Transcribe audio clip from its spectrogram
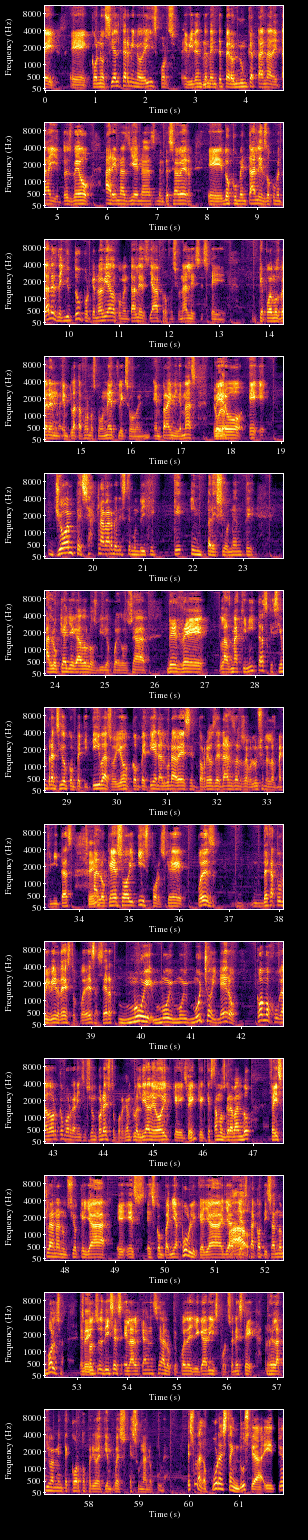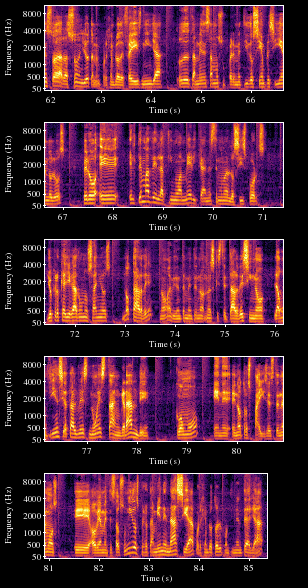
eh, conocía el término de esports, evidentemente, pero nunca tan a detalle. Entonces veo arenas llenas, me empecé a ver eh, documentales, documentales de YouTube, porque no había documentales ya profesionales, este, que podemos ver en, plataformas como Netflix o en, Prime y demás. Pero eh, yo empecé a clavarme en este mundo y dije, qué impresionante a lo que ha llegado los videojuegos. O sea, desde las maquinitas que siempre han sido competitivas, o yo competí en alguna vez en torneos de Dance Dance Revolution en las maquinitas, a lo que es hoy esports, que puedes, deja tú vivir de esto, puedes hacer muy, muy, muy, mucho dinero como jugador, como organización con esto. Por ejemplo, el día de hoy que, que estamos grabando, Face Clan anunció que ya eh, es, es, compañía pública, ya, ya, está cotizando en bolsa. Entonces dices, el alcance a lo que puede llegar esports en este relativamente corto periodo de tiempo es, es una locura. Es una locura esta industria y tienes toda la razón. Yo también, por ejemplo, de Face, Ninja, todos también estamos súper metidos siempre siguiéndolos. Pero eh, el tema de Latinoamérica en este mundo de los esports, yo creo que ha llegado unos años, no tarde, ¿no? Evidentemente no, no es que esté tarde, sino la audiencia tal vez no es tan grande como en, en otros países. Tenemos eh, obviamente Estados Unidos, pero también en Asia, por ejemplo, todo el continente allá,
